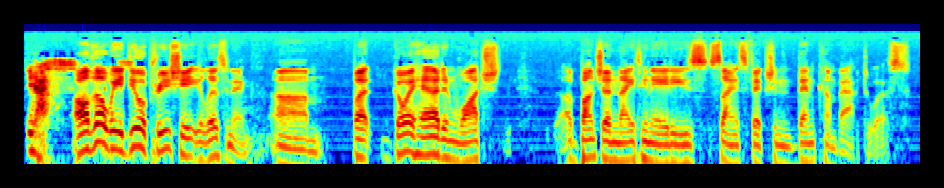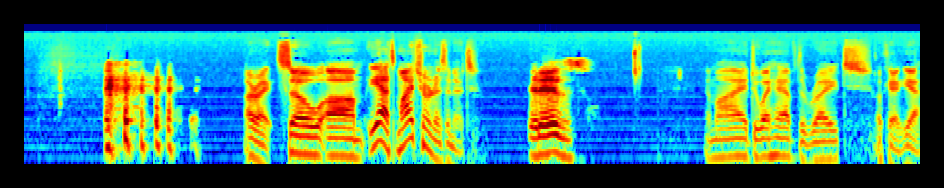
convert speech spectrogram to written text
Yes. Although we do appreciate you listening, um, but go ahead and watch a bunch of 1980s science fiction, then come back to us. All right, so um, yeah, it's my turn, isn't it? It is. Am I? Do I have the right? Okay, yeah.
